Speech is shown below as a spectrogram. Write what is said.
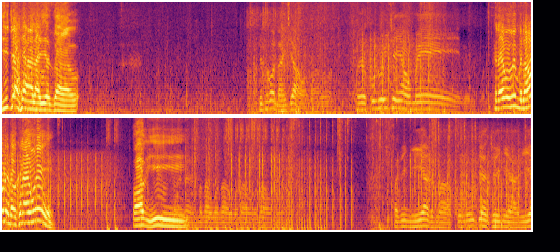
ရေးကြရလားရေးစားတာဟုတ်ဒီတော့နိုင်ကြအောင်ပါတော့အဲကိုလူချင်းရအောင်မဲခဏဝင်မလောင်းနဲ့တော့ခဏဝင်သွားပြီမလောင်းမလောင်းမလောင်းမလောင်း ဘာကြီးညီရတယ်မှာကိုလိုပြန်ချင်းနေရညီရ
